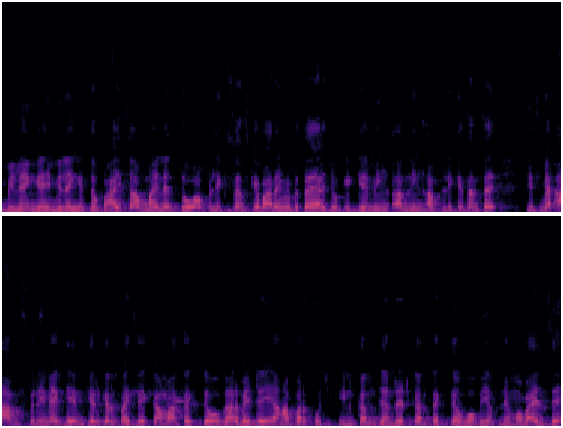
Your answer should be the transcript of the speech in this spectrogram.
मिलेंगे ही मिलेंगे। तो भाई साहब, मैंने दो एप्लीकेशन के बारे में बताया जो कि गेमिंग अर्निंग एप्लीकेशन है, जिसमें आप फ्री में गेम खेलकर पैसे कमा सकते हो। घर बैठे यहाँ पर कुछ इनकम जनरेट कर सकते हो, वो भी अपने मोबाइल से।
